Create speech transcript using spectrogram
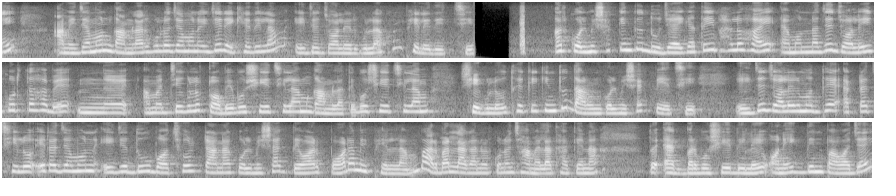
নেই। আমি যেমন গামলারগুলো যেমন এই যে রেখে দিলাম, এই যে জলেরগুলো এখন ফেলে দিচ্ছি। আর কলমি শাক কিন্তু দু জায়গাতেই ভালো হয়। এমন না যে জলেই করতে হবে। আমার যেগুলো টবে বসিয়েছিলাম, গামলাতে বসিয়েছিলাম, সেগুলোও থেকে কিন্তু দারুণ কলমি শাক পেয়েছি। এই যে জলের মধ্যে একটা ছিল, এটা যেমন এই যে দু বছর টানা কলমি শাক দেওয়ার পর আমি ফেললাম। বারবার লাগানোর কোনো ঝামেলা থাকে না। তো একবার বসিয়ে দিলেই অনেক দিন পাওয়া যায়।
